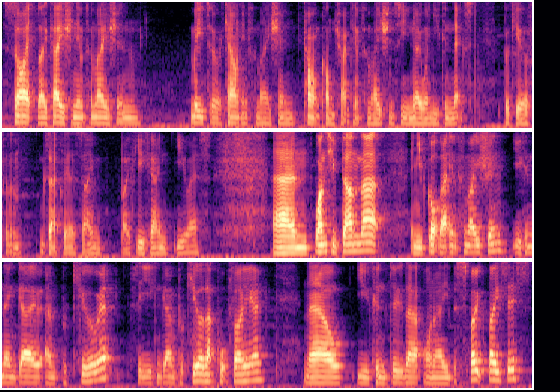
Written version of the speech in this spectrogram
site location information, meter account information, current contract information, so you know when you can next procure for them. Exactly the same, both UK and US. And once you've done that and you've got that information, you can then go and procure it. So you can go and procure that portfolio. Now you can do that on a bespoke basis,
